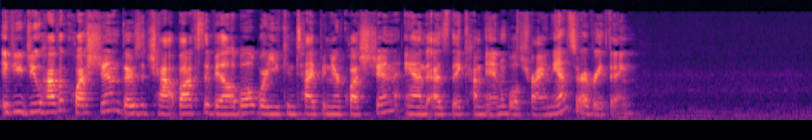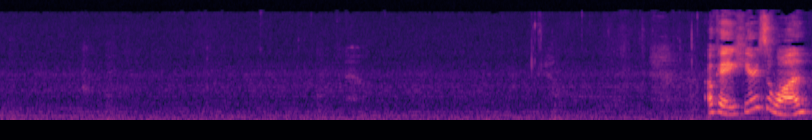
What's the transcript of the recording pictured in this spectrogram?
if you do have a question, there's a chat box available where you can type in your question, and as they come in, we'll try and answer everything. Okay, here's one.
